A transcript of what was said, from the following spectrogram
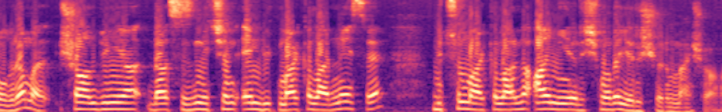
olur ama şu an dünyada sizin için en büyük markalar neyse bütün markalarla aynı yarışmada yarışıyorum ben şu an.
